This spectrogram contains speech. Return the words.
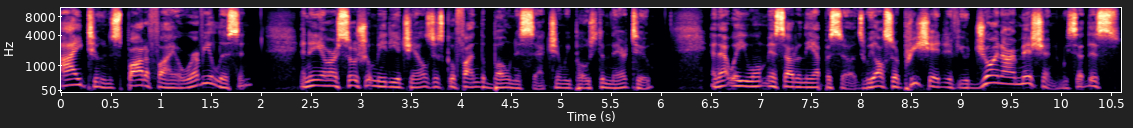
iTunes, Spotify, or wherever you listen. And any of our social media channels, just go find the bonus section. We post them there too. And that way you won't miss out on the episodes. We also appreciate it if you join our mission. We said this,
